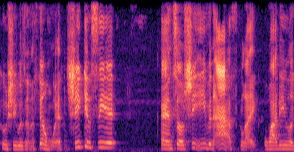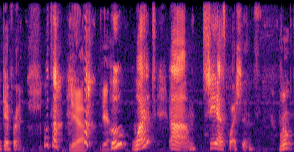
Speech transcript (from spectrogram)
who she was in the film with. She can see it, and so she even asked, like, "Why do you look different? What's up? yeah Yeah. Who? What?" Um, she has questions. Real,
